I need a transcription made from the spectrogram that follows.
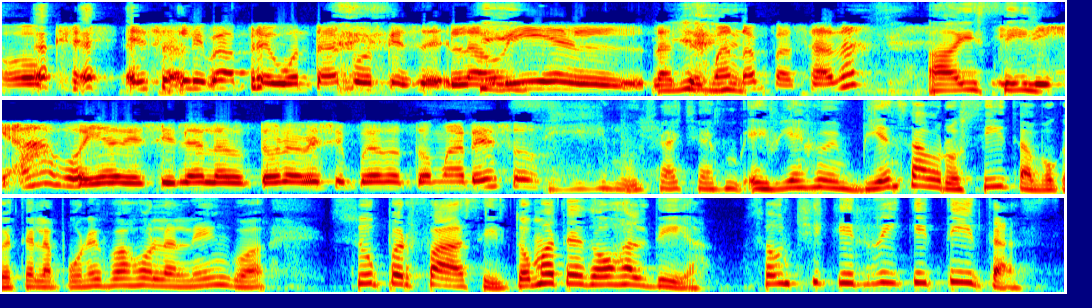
Ok, eso le iba a preguntar porque la oí la semana pasada. Ay, sí. Y dije, ah, voy a decirle a la doctora a ver si puedo tomar eso. Sí, muchacha, es bien, bien sabrosita porque te la pones bajo la lengua. Súper fácil. Tómate dos al día. Son chiquirriquititas.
